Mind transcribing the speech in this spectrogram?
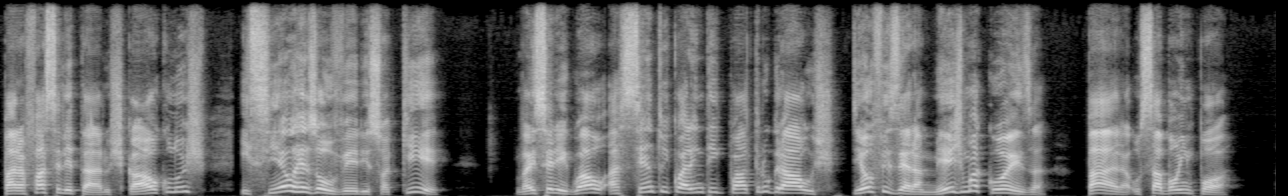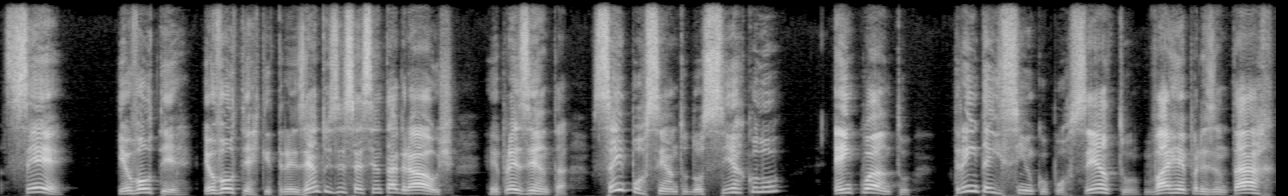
para facilitar os cálculos. E se eu resolver isso aqui, vai ser igual a 144 graus. Se eu fizer a mesma coisa para o sabão em pó C, eu vou ter, eu vou ter que 360 graus representa 100% do círculo, enquanto 35% vai representar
